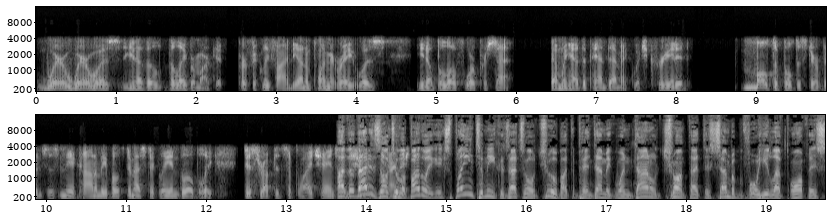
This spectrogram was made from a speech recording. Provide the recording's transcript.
Where where was you know the the labor market? Perfectly fine. The unemployment rate was you know below four percent. Then we had the pandemic, which created multiple disturbances in the economy, both domestically and globally, disrupted supply chains. Uh, that China- is all true. China- But by the way, explain to me, because that's all true about the pandemic. When Donald Trump, that December before he left office,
